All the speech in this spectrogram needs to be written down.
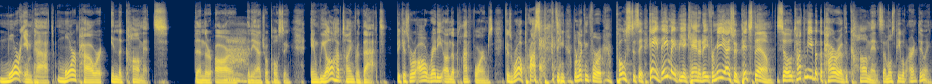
more impact, more power in the comments than there are in the actual posting. And we all have time for that because we're already on the platforms because we're all prospecting. We're looking for posts to say, hey, they might be a candidate for me. I should pitch them. So talk to me about the power of the comments that most people aren't doing.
